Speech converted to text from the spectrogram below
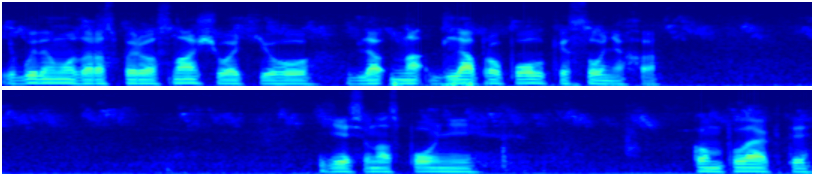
І будемо зараз переоснащувати його для, на, для прополки соняха. Є у нас повні комплекти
